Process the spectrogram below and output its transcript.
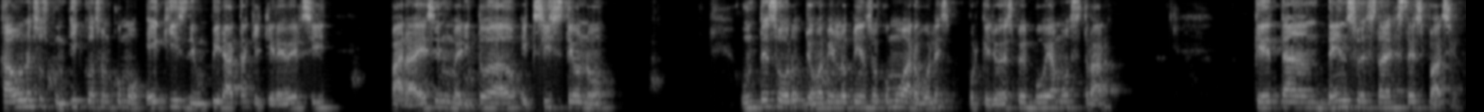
cada uno de esos punticos son como X de un pirata que quiere ver si para ese numerito dado existe o no un tesoro. Yo más bien lo pienso como árboles, porque yo después voy a mostrar qué tan denso está este espacio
